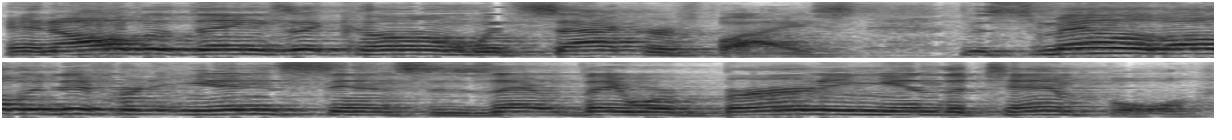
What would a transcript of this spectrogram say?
and all the things that come with sacrifice. The smell of all the different incenses that they were burning in the temple.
